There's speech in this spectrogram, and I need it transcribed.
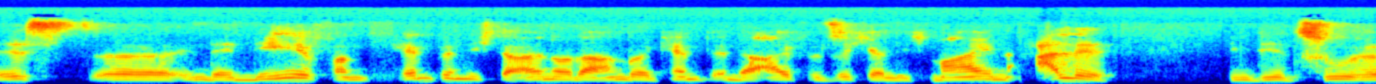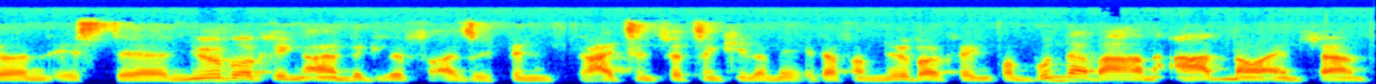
ist äh, in der Nähe von Kempenich. Der eine oder andere kennt in der Eifel sicherlich Main. Alle, die dir zuhören, ist der Nürburgring ein Begriff. Also ich bin 13, 14 Kilometer vom Nürburgring, vom wunderbaren Adenau entfernt.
